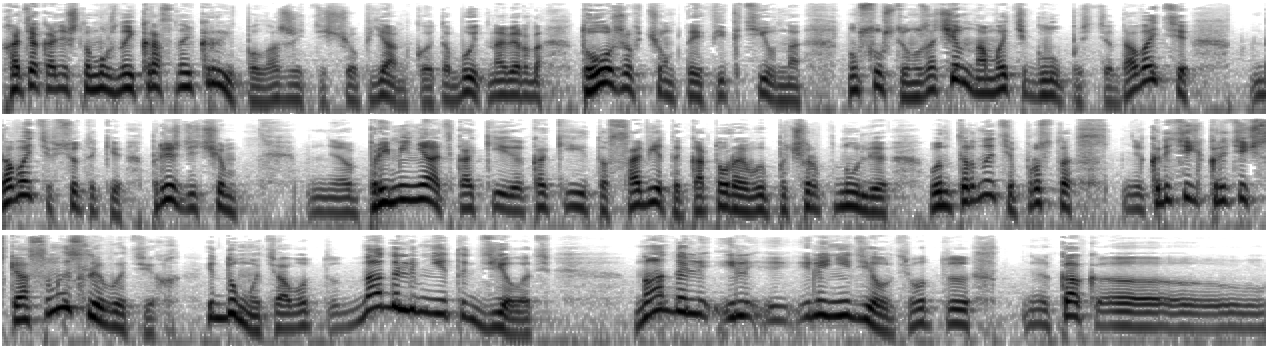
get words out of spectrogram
Хотя, конечно, можно и красной икры положить еще в ямку. Это будет, наверное, тоже в чем-то эффективно. Ну, слушайте, ну зачем нам эти глупости? Давайте, давайте все-таки, прежде чем применять какие, какие-то советы, которые вы почерпнули в интернете, просто крити критически осмысливать их и думать, а вот надо ли мне это делать? Надо ли или, или не делать? Вот э, как э,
